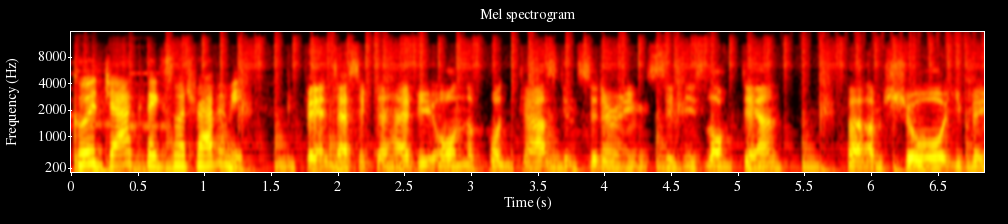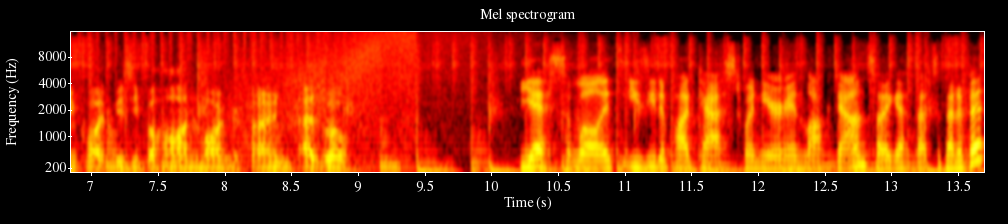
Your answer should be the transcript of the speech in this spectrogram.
Good, Jack. Thanks so much for having me. Fantastic to have you on the podcast considering Sydney's lockdown, but I'm sure you've been quite busy behind the microphone as well. Yes, well, it's easy to podcast when you're in lockdown, so I guess that's a benefit.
